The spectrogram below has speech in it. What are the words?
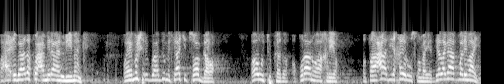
waxaa cibaado ku camira ahluliimaanka waayo mushrigu hadduu masaajid soo galo oo uu tukado oo qur'aan uu akriyo oo taacaad iyo khayr uu sameeyo dee laga aqbali maayo?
